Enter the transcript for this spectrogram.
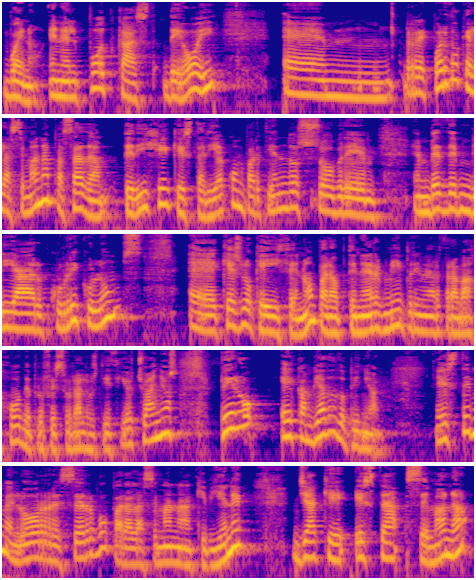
Bueno, en el podcast de hoy, em, recuerdo que la semana pasada te dije que estaría compartiendo sobre, en vez de enviar currículums, eh, qué es lo que hice, ¿no? Para obtener mi primer trabajo de profesora a los 18 años, pero he cambiado de opinión. Este me lo reservo para la semana que viene, ya que esta semana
